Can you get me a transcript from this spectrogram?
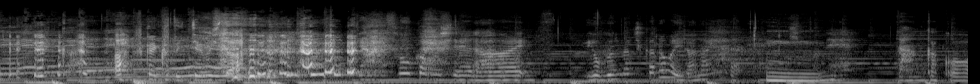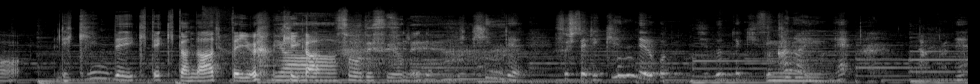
ね。あ、深いこと言っちゃいました。いやそうかもしれない。余分な力はいらないんだねうん。んなんかこう力んで生きてきたなっていう気がーそうですよね。力んでそして力んでることに自分で気づかないよね、なんかね、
